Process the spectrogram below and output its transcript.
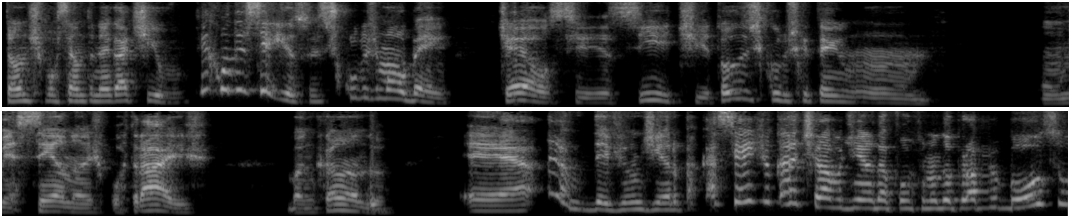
tantos por cento negativo. O que acontecia isso? Esses clubes mal bem, Chelsea, City, todos os clubes que tem um, um mecenas por trás, bancando, é, é, deviam dinheiro pra cacete, o cara tirava o dinheiro da fortuna do próprio bolso,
